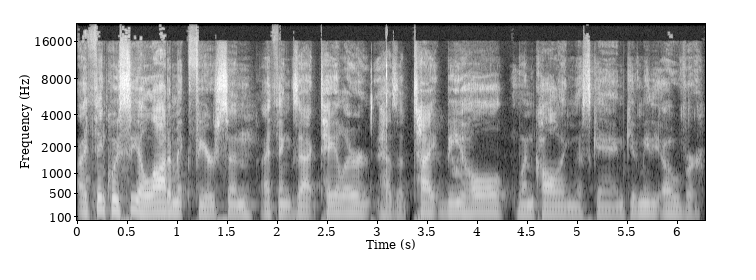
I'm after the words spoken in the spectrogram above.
I think we see a lot of McPherson. I think Zac Taylor has a tight b hole when calling this game. Give me the over.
